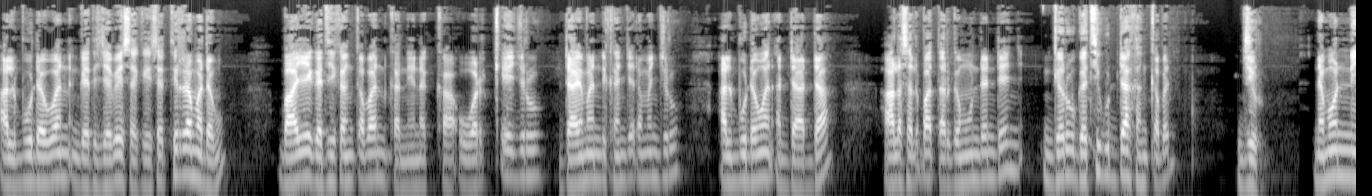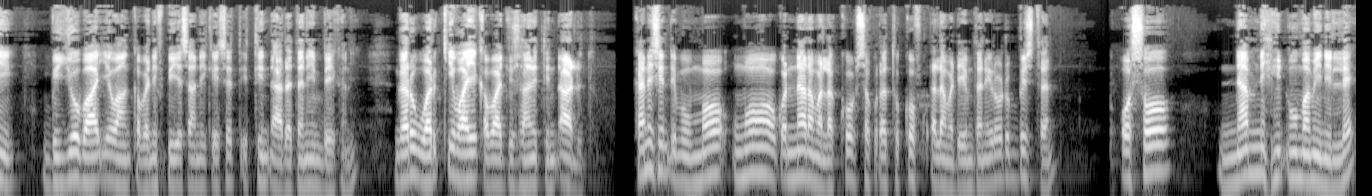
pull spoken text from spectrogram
albuudawwan gati jabeessa keessatti hin ramadamu. Baay'ee gatii kan qaban kanneen akka warqee jiru, daayimandi kan jedhaman jiru, albuudawwan adda addaa haala salphaatti argamuu hin dandeenye garuu gatii guddaa kan qaban jiru. Namoonni biyyoo baay'ee waan qabaniif biyya isaanii keessatti ittiin dhaadatanii hin beekani. Garuu warqii baay'ee qabaachuu isaanii ittiin dhaadatu. Kan isin dhibu immoo uumama boqonnaa lama lakkoofsa kudha tokkoof kudha lama deemtan yeroo dubbistan osoo namni hin uumamin illee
